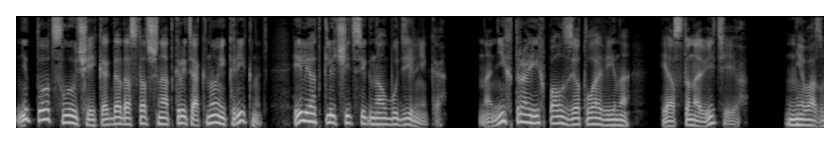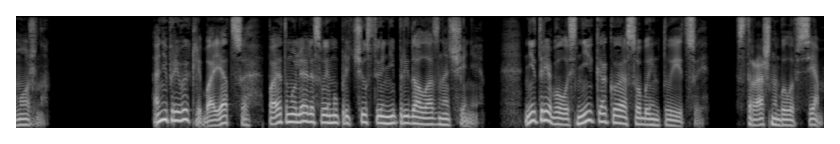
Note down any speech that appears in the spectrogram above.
Не тот случай, когда достаточно открыть окно и крикнуть, или отключить сигнал будильника. На них троих ползет лавина, и остановить ее невозможно. Они привыкли бояться, поэтому Ляля своему предчувствию не придала значения. Не требовалось никакой особой интуиции. Страшно было всем.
